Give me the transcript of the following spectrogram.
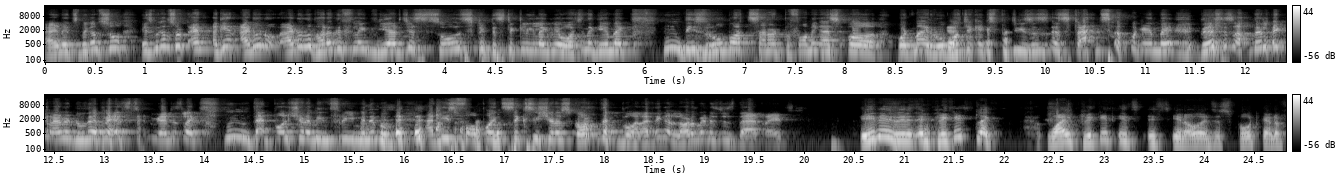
And it's become so, it's become so, and again, I don't know, I don't know, Bharat, if like we are just so statistically, like we're watching the game, like hmm, these robots are not performing as per what my robotic expertise is, is stats up again. They, they're just out there like trying to do their best. And we're just like, hmm, that ball should have been three minimum. At least 4.6, he should have scored that ball. I think a lot of it is just that, right? It is, it is. and cricket, like while cricket is, is you know, it's a sport kind of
